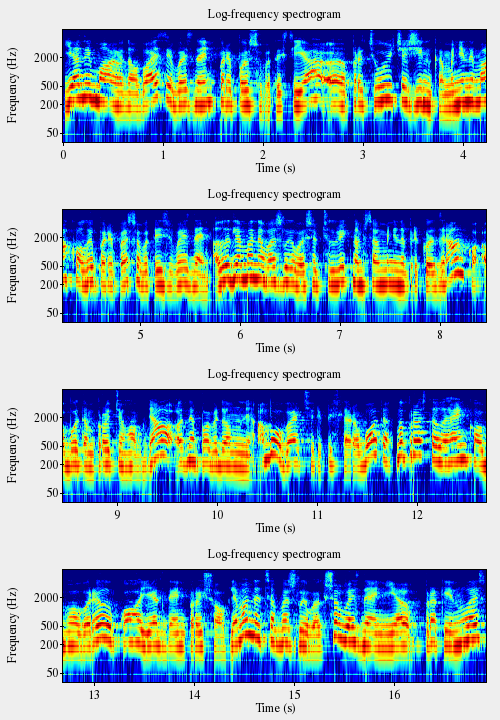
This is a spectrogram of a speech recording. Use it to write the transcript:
Я не маю на увазі весь день переписуватись. Я е, працююча жінка, мені нема коли переписуватись весь день. Але для мене важливо, щоб чоловік написав мені, наприклад, зранку або там протягом дня одне повідомлення, або ввечері після роботи. Ми просто легенько обговорили, в кого як день пройшов. Для мене це важливо. Якщо весь день я прокинулась,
